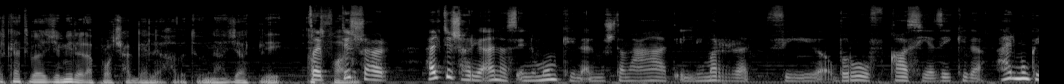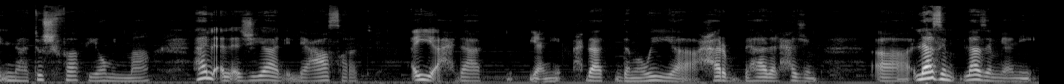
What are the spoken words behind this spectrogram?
الكاتبة جميلة الأبروتش حقها اللي أخذته إنها جات لي طيب تشعر هل تشعر يا أنس انه ممكن المجتمعات اللي مرت في ظروف قاسية زي كذا هل ممكن إنها تشفى في يوم ما؟ هل الأجيال اللي عاصرت أي أحداث يعني أحداث دموية حرب بهذا الحجم آه لازم لازم يعني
